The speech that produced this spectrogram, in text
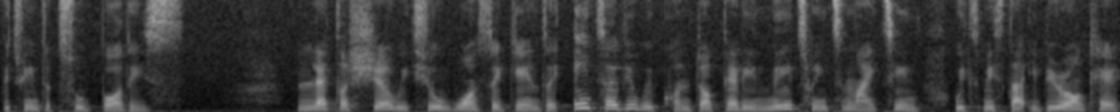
between the two bodies. Let us share with you once again the interview we conducted in May 2019 with Mr. Ibironke,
